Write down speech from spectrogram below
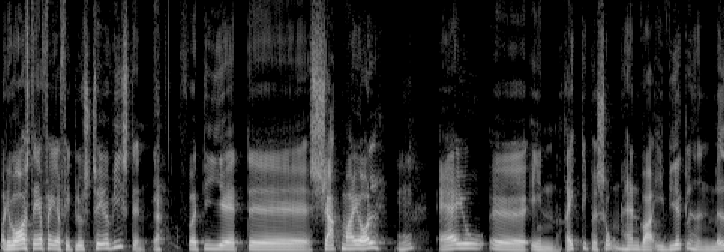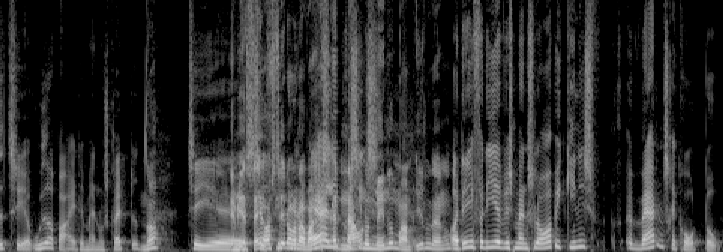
Og det var også derfor, jeg fik lyst til at vise den. Ja. Fordi at øh, Jacques Mayol Mhm. mm-hmm. er jo øh, en rigtig person. Han var i virkeligheden med til at udarbejde manuskriptet Nå, til øh, Jamen, jeg sagde til også til dig filmen. undervejs, lige at navnet præcis. mindede mig om et eller andet. Og det er fordi, at hvis man slår op i Guinness verdensrekordbog,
